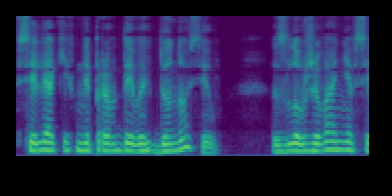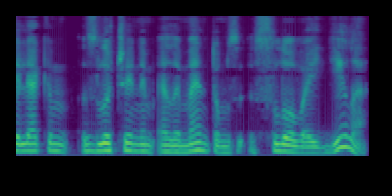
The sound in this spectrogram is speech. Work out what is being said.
всіляких неправдивих доносів, зловживання всіляким злочинним елементом з слова і діла,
